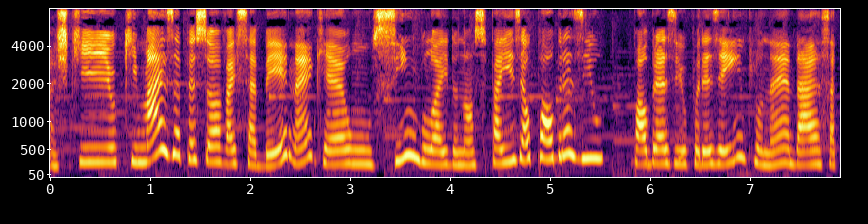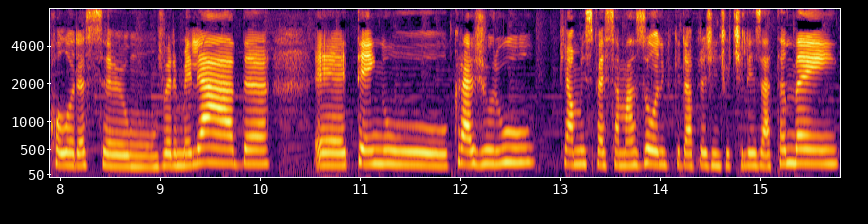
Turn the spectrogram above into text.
Acho que o que mais a pessoa vai saber, né, que é um símbolo aí do nosso país, é o pau-brasil. Pau-brasil, por exemplo, né, dá essa coloração vermelhada. É, tem o crajuru, que é uma espécie amazônica que dá pra gente utilizar também.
